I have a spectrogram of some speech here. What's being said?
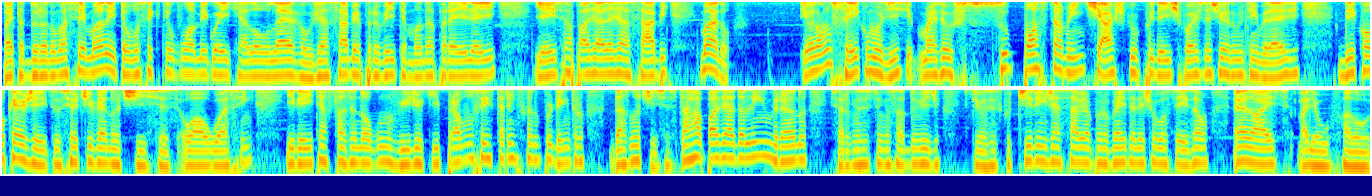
vai estar tá durando uma semana, então você que tem algum amigo aí que é low level, já sabe, aproveita e manda pra ele aí. E é isso, rapaziada, já sabe. Mano, eu não sei, como eu disse, mas eu supostamente acho que o update pode estar chegando muito em breve. De qualquer jeito, se eu tiver notícias ou algo assim, irei estar fazendo algum vídeo aqui para vocês estarem ficando por dentro das notícias, tá rapaziada? Lembrando, espero que vocês tenham gostado do vídeo. Se vocês curtirem, já sabe, aproveita, deixa o gostei. É nóis, valeu, falou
